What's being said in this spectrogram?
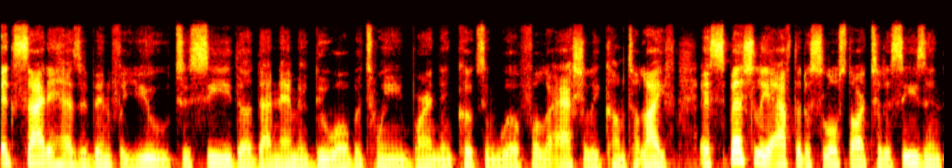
exciting has it been for you to see the dynamic duo between Brandin Cooks and Will Fuller actually come to life, especially after the slow start to the season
